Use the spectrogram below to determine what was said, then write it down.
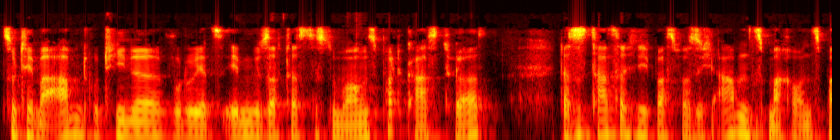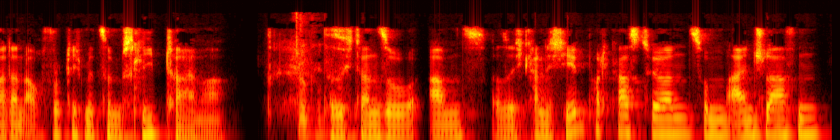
zum Thema Abendroutine, wo du jetzt eben gesagt hast, dass du morgens Podcast hörst, das ist tatsächlich was, was ich abends mache und zwar dann auch wirklich mit so einem Sleep Timer. Okay. Dass ich dann so abends, also ich kann nicht jeden Podcast hören zum Einschlafen,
